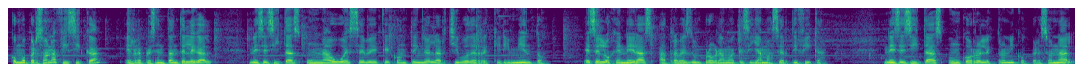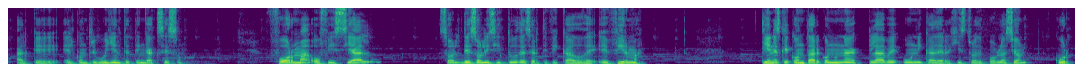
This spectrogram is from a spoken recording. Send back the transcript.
como persona física, el representante legal necesitas una USB que contenga el archivo de requerimiento. ese lo generas a través de un programa que se llama Certifica. Necesitas un correo electrónico personal al que el contribuyente tenga acceso. Forma oficial de solicitud de certificado de e-firma. Tienes que contar con una clave única de registro de población, CURP.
